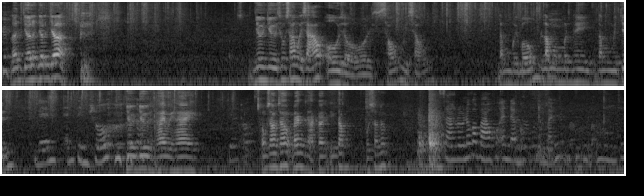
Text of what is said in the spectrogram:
lên chưa? Lên chưa? Lên chưa? Như như số 66 ôi rồi 66 54 Lâm Minh Hy 59 để em, em tìm số Như Như 22 không sao không sao đang sạc rồi yên tâm ủa sao nó sạc rồi nó có vào không em đã bật bấm bấm bấm lên chứ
